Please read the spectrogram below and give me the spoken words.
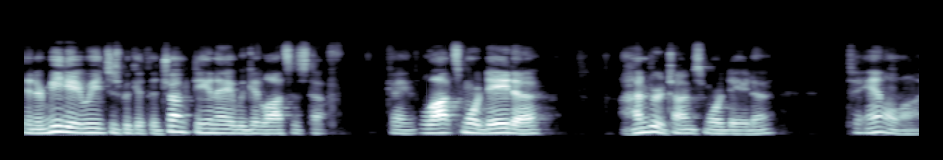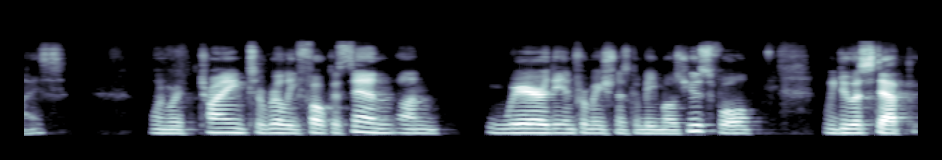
intermediate regions, we get the junk DNA, we get lots of stuff. Okay, lots more data, 100 times more data to analyze. When we're trying to really focus in on where the information is going to be most useful, we do a step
